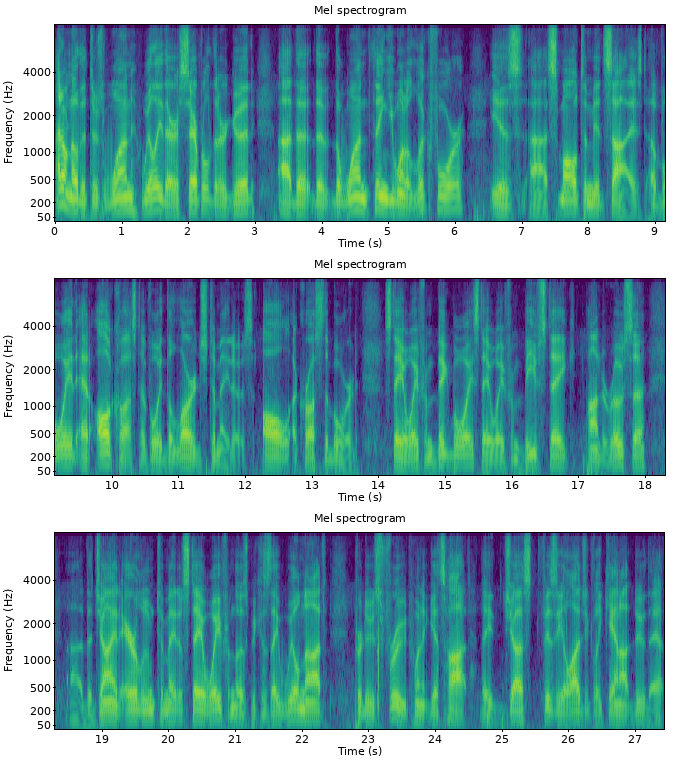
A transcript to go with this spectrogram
I don't know that there's one, Willie. There are several that are good. Uh, the the the one thing you want to look for is uh, small to mid-sized. Avoid at all cost. Avoid the large tomatoes all across the board. Stay away from big boy. Stay away from beefsteak, ponderosa, uh, the giant heirloom tomatoes. Stay away from those because they will not produce fruit when it gets hot. They just physiologically cannot do that.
